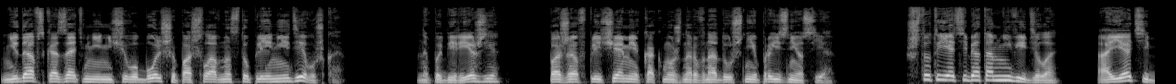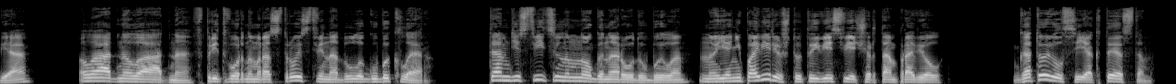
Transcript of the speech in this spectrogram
Не дав сказать мне ничего больше, пошла в наступление девушка. На побережье, пожав плечами, как можно равнодушнее произнес я. «Что-то я тебя там не видела. А я тебя». «Ладно, ладно», — в притворном расстройстве надула губы Клэр. «Там действительно много народу было, но я не поверю, что ты весь вечер там провел. Готовился я к тестам.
